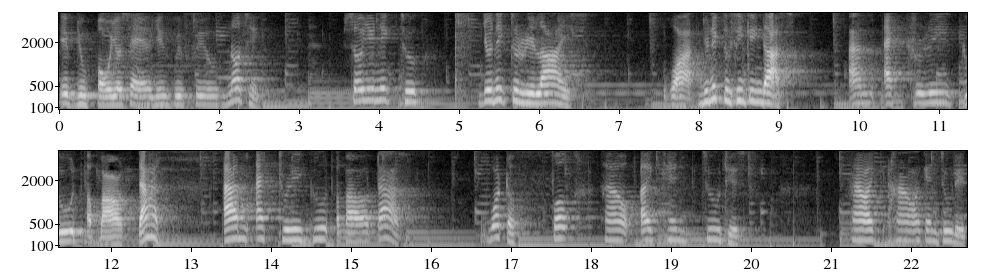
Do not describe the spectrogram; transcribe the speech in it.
if you pull yourself you will feel nothing. So you need to you need to realize what you need to thinking that i'm actually good about that I'm actually good about that. What the fuck? How I can do this? How I how I can do this?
